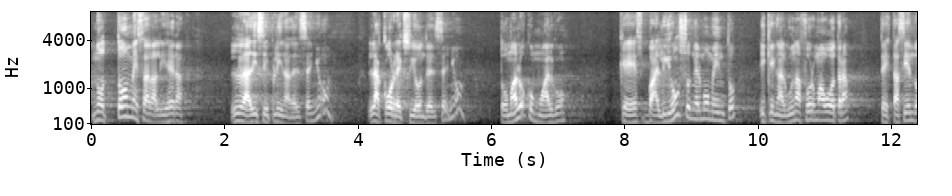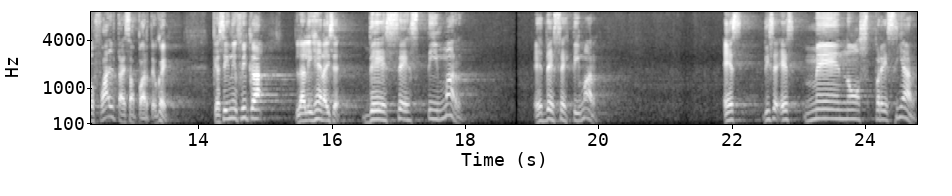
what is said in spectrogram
no tomes a la ligera la disciplina del Señor, la corrección del Señor. Tómalo como algo que es valioso en el momento y que en alguna forma u otra te está haciendo falta esa parte. Ok, ¿qué significa la ligera? Dice, desestimar. Es desestimar. Es, dice, es menospreciar.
